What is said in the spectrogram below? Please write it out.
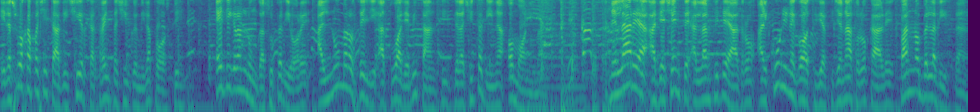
e la sua capacità di circa 35.000 posti è di gran lunga superiore al numero degli attuali abitanti della cittadina omonima. Nell'area adiacente all'anfiteatro alcuni negozi di artigianato locale fanno bella vista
